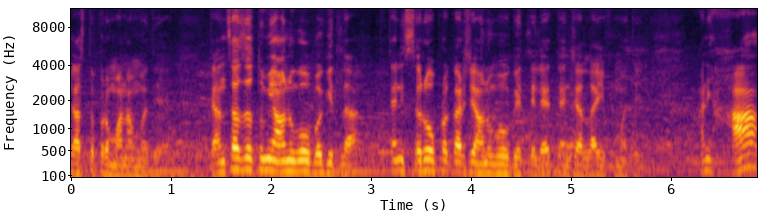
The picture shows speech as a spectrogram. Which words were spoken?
जास्त प्रमाणामध्ये आहे. त्यांचा जर तुम्ही अनुभव बघितला तर त्यांनी सर्व प्रकारचे अनुभव घेतलेले आहेत त्यांच्या लाईफमध्ये आणि हा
